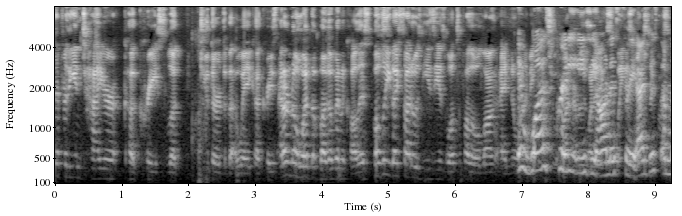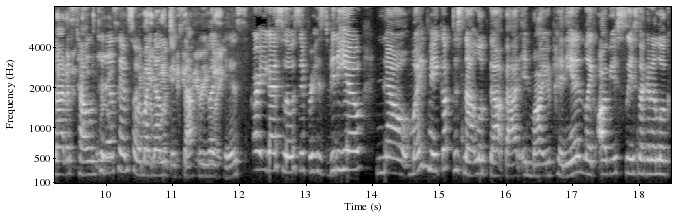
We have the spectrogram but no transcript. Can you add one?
That's it for the entire cut crease look, two thirds of the way cut crease. I don't know what the bug I'm gonna call this. Hopefully, you guys thought it was easy as well to follow along. I know It was pretty easy, honestly. I just I'm not as talented as him, so it might not look exactly like his. Alright, you guys, so that was it for his video. Now, my makeup does not look that bad, in my opinion. Like, obviously, it's not gonna look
